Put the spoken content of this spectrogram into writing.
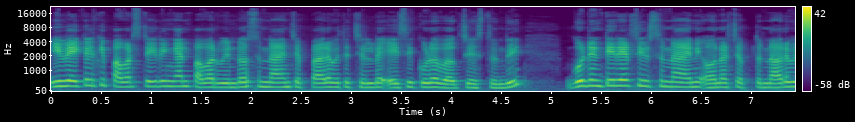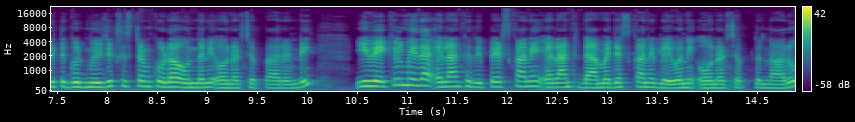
ఈ వెహికల్కి power steering and power windows ఉన్నాయని చెప్పారు. విత్ చిల్డ్ ఏసీ కూడా వర్క్ చేస్తుంది. గుడ్ ఇంటీరియర్ సీట్స్ ఉన్నాయని ఓనర్ చెప్తున్నారు. విత్ గుడ్ మ్యూజిక్ సిస్టమ్ కూడా ఉందని ఓనర్ చెప్పారండి. ఈ వెహికల్ మీద ఎలాంటి రిపేర్స్ కానీ ఎలాంటి డ్యామేజెస్ కానీ లేవని ఓనర్ చెప్తున్నారు.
